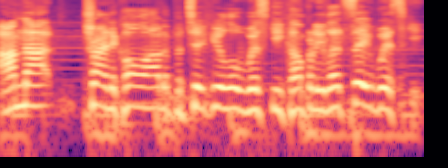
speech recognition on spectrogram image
I'm not trying to call out a particular whiskey company. Let's say whiskey.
